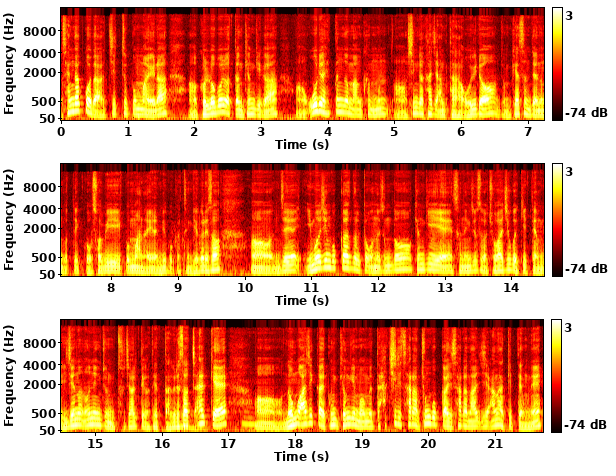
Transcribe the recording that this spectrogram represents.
생각보다 G2뿐만 아니라 어, 글로벌 어떤 경기가 어, 우려했던 것만큼은 어, 심각하지 않다. 오히려 좀 개선되는 것도 있고 소비뿐만 아니라 미국 같은 게 그래서 어, 이제 이머징 국가들도 어느 정도 경기의 선행지수가 좋아지고 있기 때문에 이제는 은행주는 투자할 때가 됐다. 그래서 짧게 어, 너무 아직까지 경- 경기 모멘트 확실히 살아 중국까지 살아나지 않았기 때문에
